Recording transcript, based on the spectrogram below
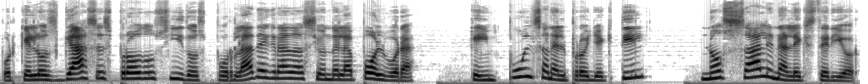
porque los gases producidos por la degradación de la pólvora que impulsan el proyectil no salen al exterior,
